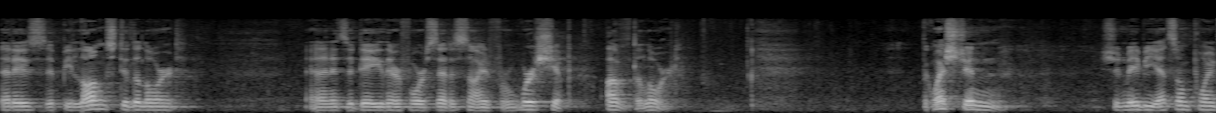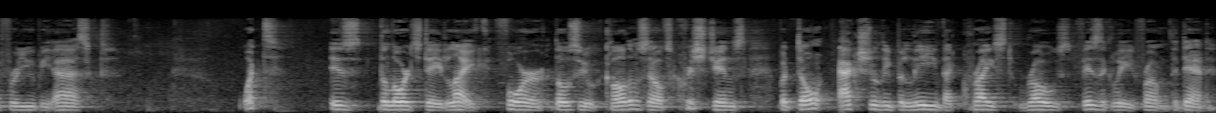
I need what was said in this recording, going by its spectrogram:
That is, it belongs to the Lord, and it's a day, therefore, set aside for worship of the Lord. The question should maybe at some point for you be asked what is the Lord's Day like for those who call themselves Christians but don't actually believe that Christ rose physically from the dead?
